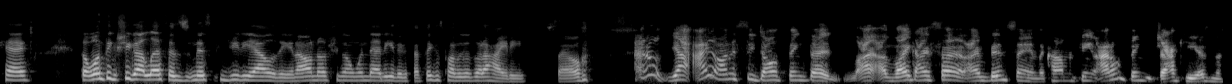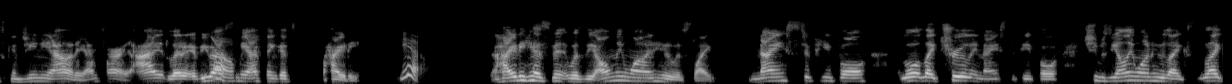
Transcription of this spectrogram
Okay. The one thing she got left is Miss Congeniality, and I don't know if she's gonna win that either. Because I think it's probably gonna go to Heidi. So I don't. Yeah, I honestly don't think that. I, like I said, I've been saying the common theme. I don't think Jackie is Miss Congeniality. I'm sorry. I literally, if you No. ask me, I think it's Heidi. yeah, Heidi has been was the only one who was like nice to people, well, like truly nice to people. She was the only one who like like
